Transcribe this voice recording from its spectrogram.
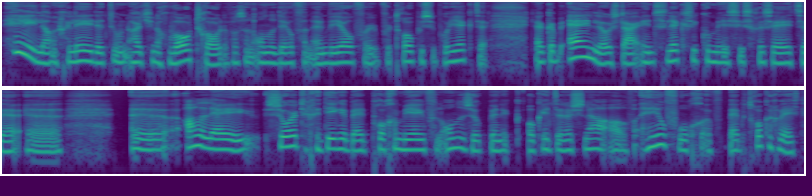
heel lang geleden, toen had je nog WOTRO, dat was een onderdeel van NWO voor, voor tropische projecten. Ik heb eindeloos daar in selectiecommissies gezeten. Uh, uh, allerlei soortige dingen bij het programmeren van onderzoek ben ik ook internationaal al heel vroeg eh, bij betrokken geweest.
